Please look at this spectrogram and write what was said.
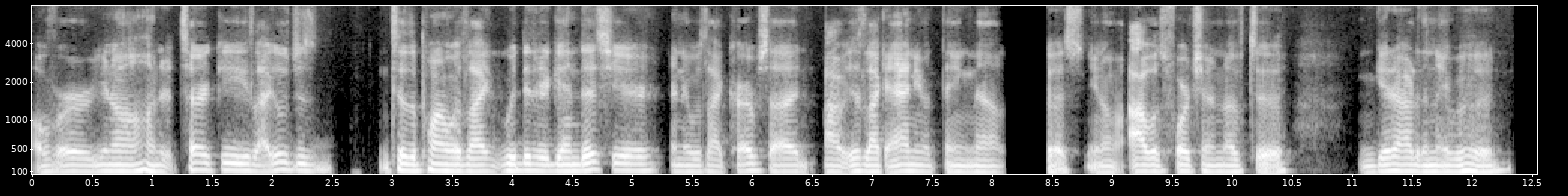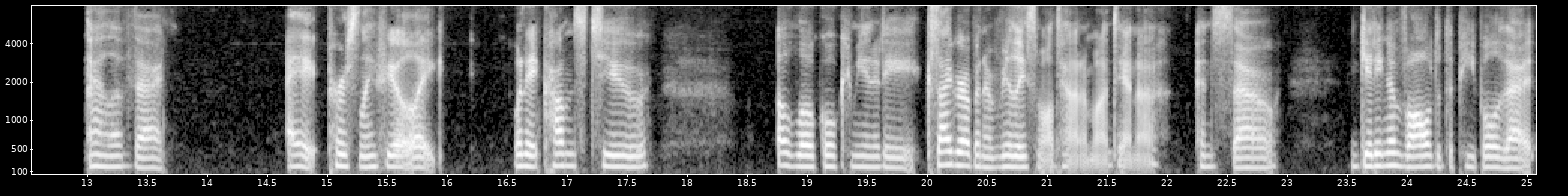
over you know 100 turkeys like it was just to the point where like we did it again this year and it was like curbside uh, it's like an annual thing now because you know i was fortunate enough to get out of the neighborhood. I love that. I personally feel like when it comes to a local community because i grew up in a really small town in montana and so getting involved with the people that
